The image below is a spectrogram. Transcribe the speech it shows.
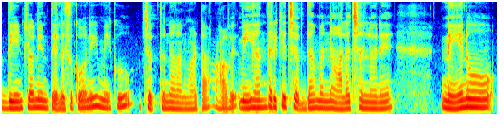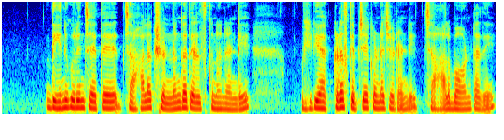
దీంట్లో నేను తెలుసుకొని మీకు చెప్తున్నాను అనమాట మీ అందరికీ చెప్దామన్న ఆలోచనలోనే నేను దీని గురించి అయితే చాలా క్షుణ్ణంగా తెలుసుకున్నానండి. వీడియో ఎక్కడ స్కిప్ చేయకుండా చూడండి. చాలా బాగుంటుంది.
